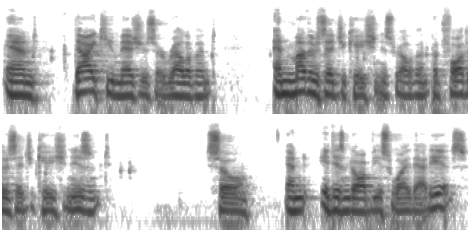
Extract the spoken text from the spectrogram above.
And the IQ measures are relevant and mother's education is relevant, but father's education isn't. So, and it isn't obvious why that is.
